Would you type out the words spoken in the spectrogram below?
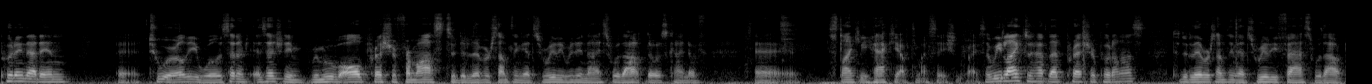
putting that in uh, too early will essentially remove all pressure from us to deliver something that's really really nice without those kind of uh, slightly hacky optimizations, right? So we like to have that pressure put on us to deliver something that's really fast without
